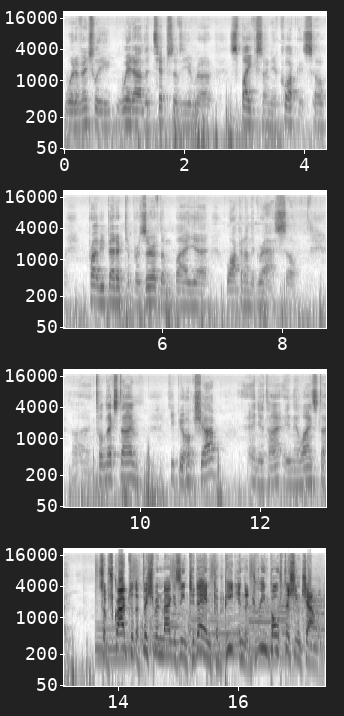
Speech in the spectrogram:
would eventually wear down the tips of your uh, spikes on your corkers. So probably better to preserve them by uh, walking on the grass. So uh, until next time, keep your hook sharp and your, time, and your lines tight. Subscribe to the Fisherman Magazine today and compete in the Dreamboat Fishing Challenge.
